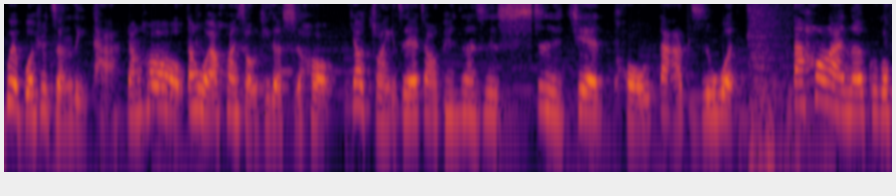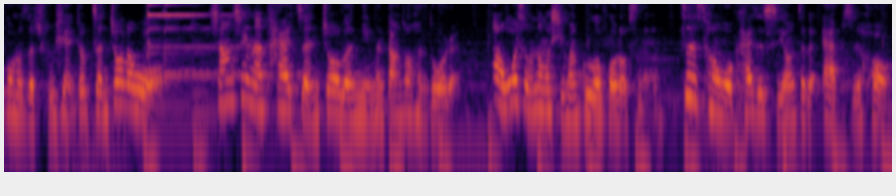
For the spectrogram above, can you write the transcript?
我也不会去整理它。然后，当我要换手机的时候，要转移这些照片真的是世界头大之问题。但后来呢，Google Photos 的出现就拯救了我。相信呢，它也拯救了你们当中很多人。那我为什么那么喜欢 Google Photos 呢？自从我开始使用这个 App 之后，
